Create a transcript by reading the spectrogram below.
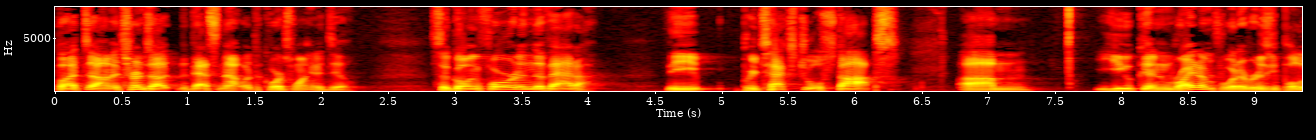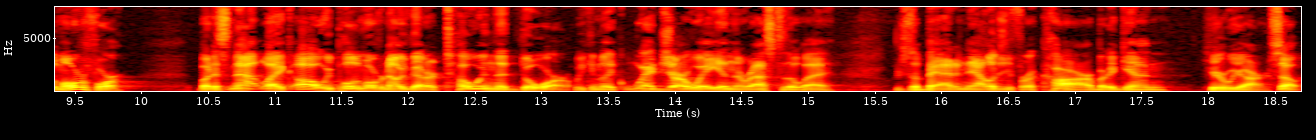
but um, it turns out that that's not what the courts want you to do. So going forward in Nevada, the pretextual stops, um, you can write them for whatever it is you pulled them over for, but it's not like, oh, we pulled them over, now we've got our toe in the door. We can like wedge our way in the rest of the way, which is a bad analogy for a car, but again, here we are. So,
